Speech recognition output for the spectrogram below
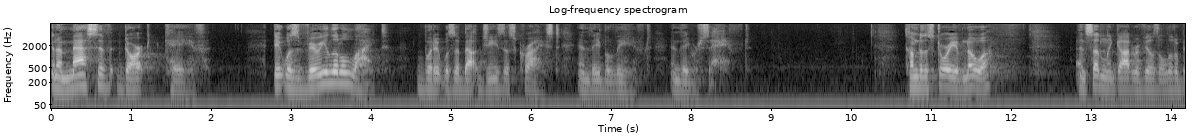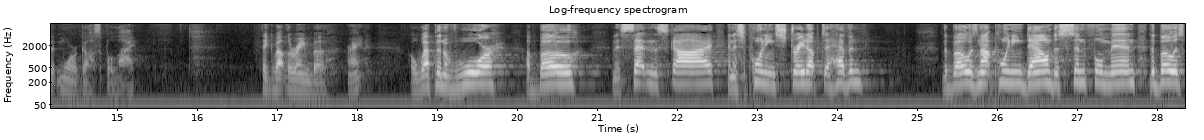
in a massive dark cave. It was very little light, but it was about Jesus Christ, and they believed and they were saved. Come to the story of Noah, and suddenly God reveals a little bit more gospel light. Think about the rainbow, right? A weapon of war, a bow, and it's set in the sky, and it's pointing straight up to heaven. The bow is not pointing down to sinful men. The bow is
